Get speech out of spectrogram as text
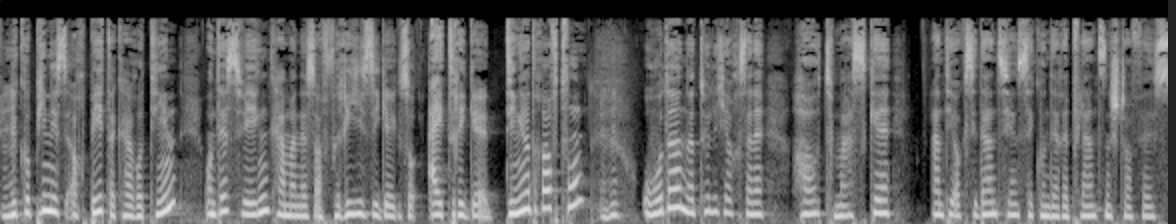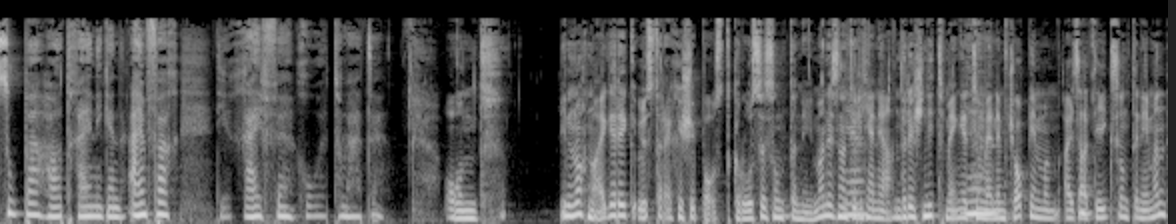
Mhm. Lycopin ist auch Beta-Carotin und deswegen kann man es auf riesige, so eitrige Dinge drauf tun mhm. oder natürlich auch seine Hautmaske Antioxidantien, sekundäre Pflanzenstoffe, super hautreinigend. Einfach die reife, rohe Tomate. Und bin noch neugierig, österreichische Post, großes Unternehmen, ist natürlich ja. eine andere Schnittmenge ja. zu meinem Job als ATX-Unternehmen.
